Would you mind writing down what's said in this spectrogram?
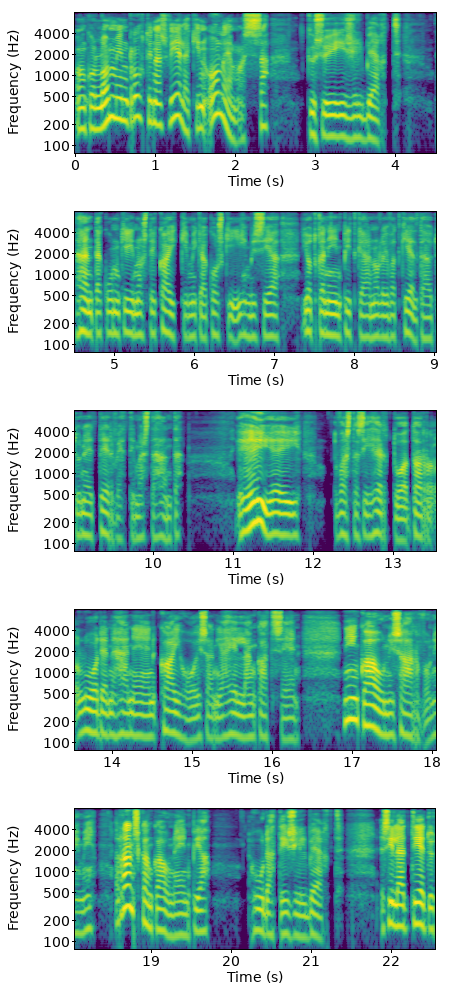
Onko Lommin ruhtinas vieläkin olemassa, kysyi Gilbert. Häntä kun kiinnosti kaikki, mikä koski ihmisiä, jotka niin pitkään olivat kieltäytyneet tervehtimästä häntä. Ei, ei, vastasi Herttuatar luoden häneen kaihoisan ja hellän katseen. Niin kaunis arvonimi, Ranskan kauneimpia, huudahti Gilbert, sillä tietyt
